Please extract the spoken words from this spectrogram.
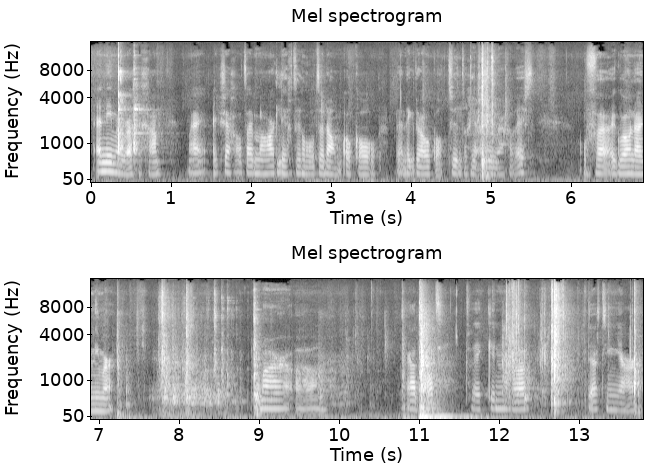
en niet meer weggegaan. Maar ik zeg altijd, mijn hart ligt in Rotterdam. Ook al ben ik daar ook al twintig jaar niet meer geweest. Of ik woon daar niet meer. Maar ja, dat. Twee kinderen, 13 jaar,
